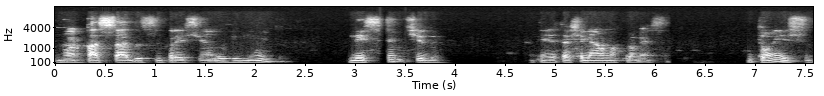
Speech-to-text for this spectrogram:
no ano passado, assim, para esse ano, eu vi muito nesse sentido. Até chegar numa promessa. Então é isso,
